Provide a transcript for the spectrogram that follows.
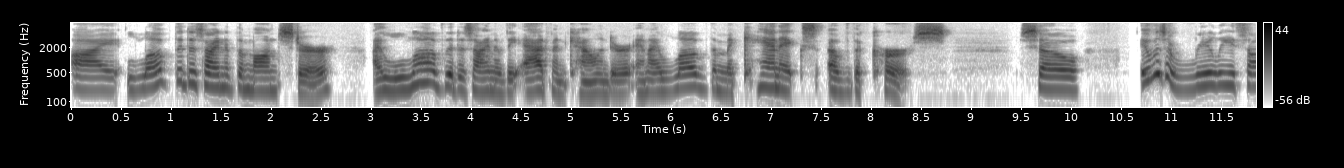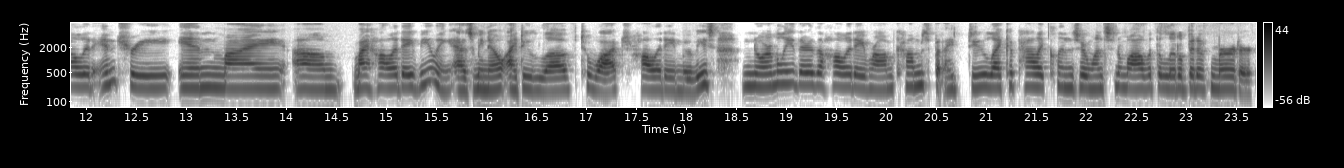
I love the design of the monster. I love the design of the advent calendar, and I love the mechanics of the curse. So it was a really solid entry in my um, my holiday viewing. As we know, I do love to watch holiday movies. Normally, they're the holiday rom coms, but I do like a palate cleanser once in a while with a little bit of murder.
